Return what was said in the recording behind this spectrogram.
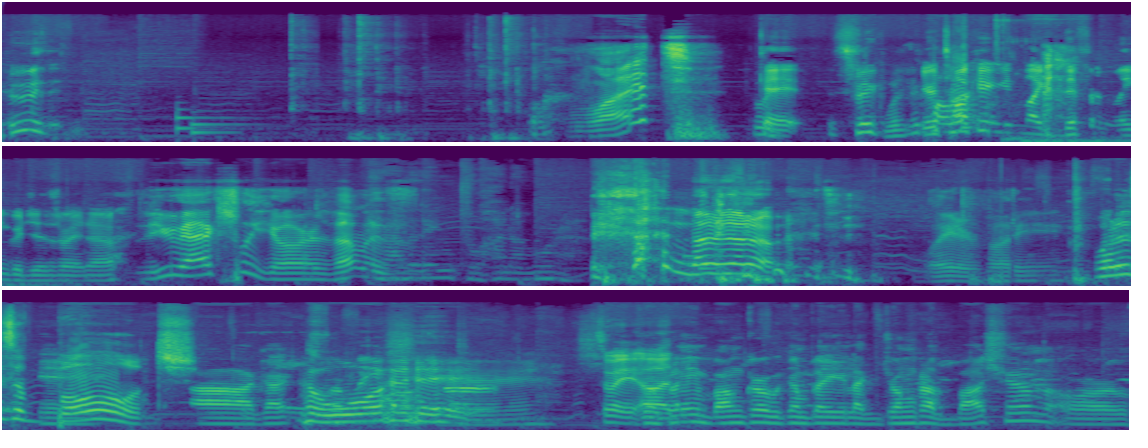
who? What? Okay, speak. What's it You're called? talking in like different languages right now. You actually are. That was Traveling to Hanamura. no, no, no, no. later, buddy. What is a Yeah. bulge? Uh, guys, What? So wait, If we're uh, playing bunker, we can play like Junkrat Bastion or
